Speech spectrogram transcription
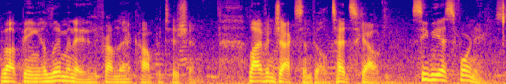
about being eliminated from that competition. Live in Jacksonville, Ted Scouten, CBS 4 News.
